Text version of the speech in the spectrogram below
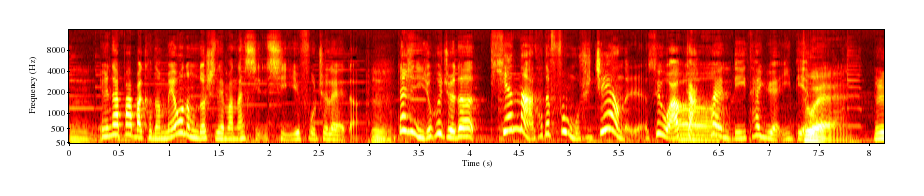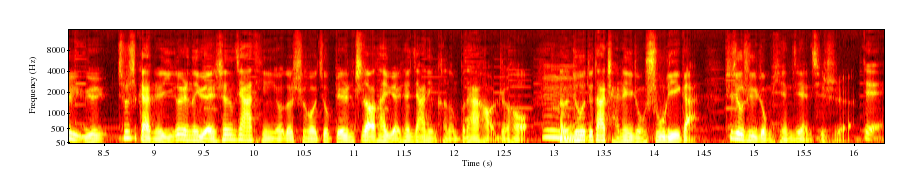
嗯因为他爸爸可能没有那么多时间帮他洗洗衣服之类的。嗯，但是你就会觉得天哪，他的父母是这样的人，所以我要赶快离他远一点。对，就是原就是感觉一个人的原生家庭，有的时候就别人知道他原生家庭可能不太好之后，嗯可能就会对他产生一种疏离感，这就是一种偏见。其实，对，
